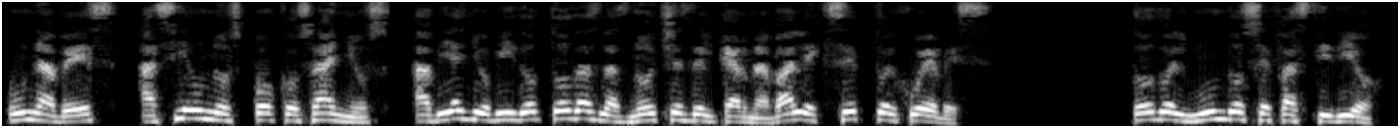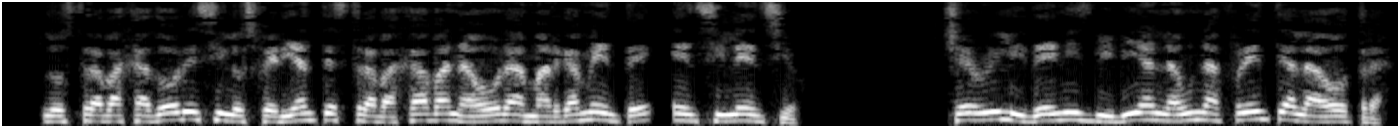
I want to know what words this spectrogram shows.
Una vez, hacía unos pocos años, había llovido todas las noches del carnaval excepto el jueves. Todo el mundo se fastidió. Los trabajadores y los feriantes trabajaban ahora amargamente, en silencio. Cheryl y Dennis vivían la una frente a la otra.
